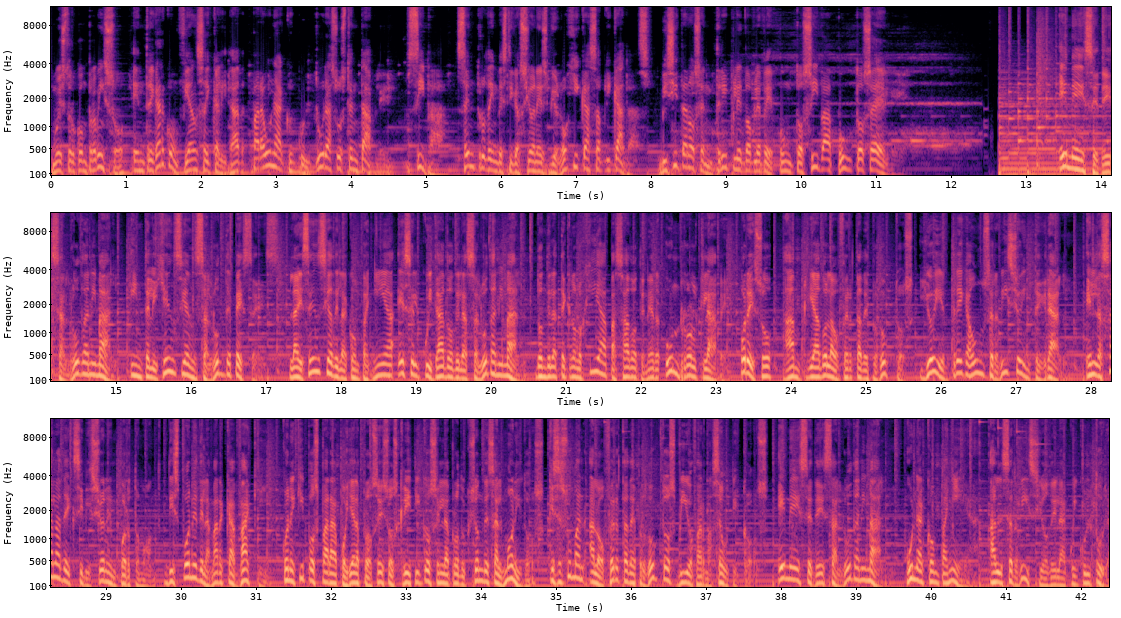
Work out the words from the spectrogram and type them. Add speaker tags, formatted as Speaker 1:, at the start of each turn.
Speaker 1: Nuestro compromiso, entregar confianza y calidad para una acuicultura sustentable. SIVA, Centro de Investigaciones Biológicas Aplicadas. Visítanos en www.siva.cl. MSD Salud Animal, inteligencia en salud de peces. La esencia de la compañía es el cuidado de la salud animal, donde la tecnología ha pasado a tener un rol clave. Por eso, ha ampliado la oferta de productos y hoy entrega un servicio integral. En la sala de exhibición en Puerto Montt dispone de la marca Vaki, con equipos para apoyar procesos críticos en la producción de salmónidos, que se suman a la oferta de productos biofarmacéuticos. MSD Salud Animal, una compañía al servicio de la acuicultura.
